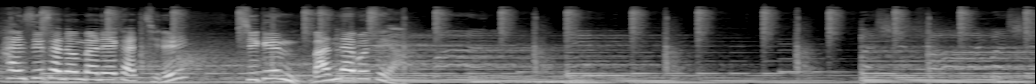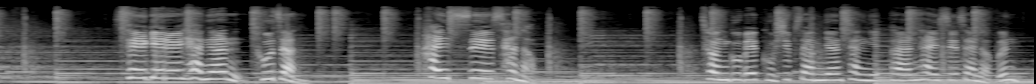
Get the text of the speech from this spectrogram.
한스 산업만의 가치를 지금 만나보세요. 세계를 향한 도전. 한스 산업. 1993년 창립한 한스 산업은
